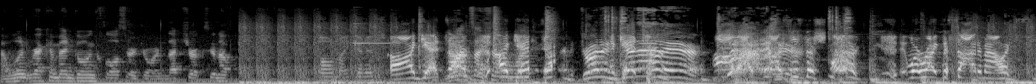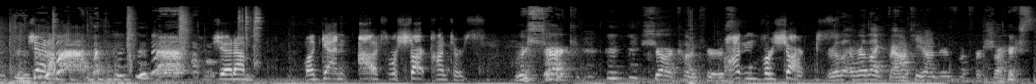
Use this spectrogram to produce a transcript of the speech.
I wouldn't recommend going closer, Jordan. That shark's gonna. oh my goodness. Oh, I get turned. I shot I him get turned. Jordan, I get get out of turned. here! Oh my gosh, this the shark! We're right beside him, Alex. Shoot him. Shoot him. Again, Alex, we're shark hunters. We're shark, shark hunters. Hunting for sharks. We're we're like bounty hunters, but for sharks.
